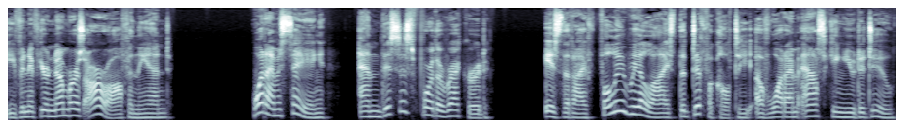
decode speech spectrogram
even if your numbers are off in the end. What I'm saying, and this is for the record, is that I fully realize the difficulty of what I'm asking you to do.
